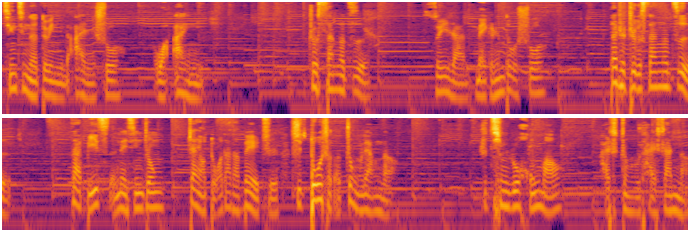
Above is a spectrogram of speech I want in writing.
轻轻的对你的爱人说“我爱你”。这三个字，虽然每个人都说，但是这个三个字，在彼此的内心中占有多大的位置，是多少的重量呢？是轻如鸿毛，还是重如泰山呢？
